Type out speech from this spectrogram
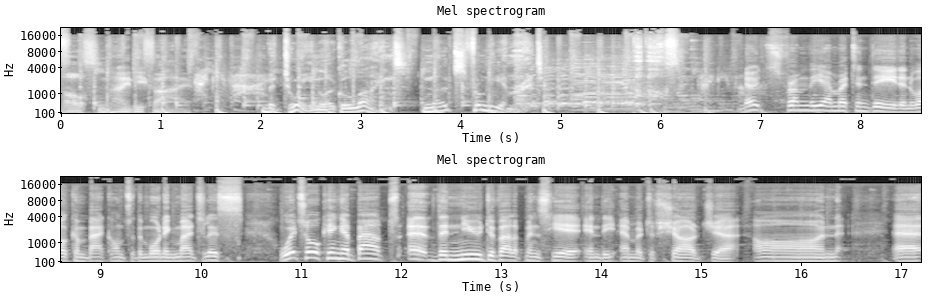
Pulse 95. Between local lines. Notes from the Emirate. Notes from the Emirate indeed, and welcome back onto the morning Majlis. We're talking about uh, the new developments here in the Emirate of Sharjah on, uh,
